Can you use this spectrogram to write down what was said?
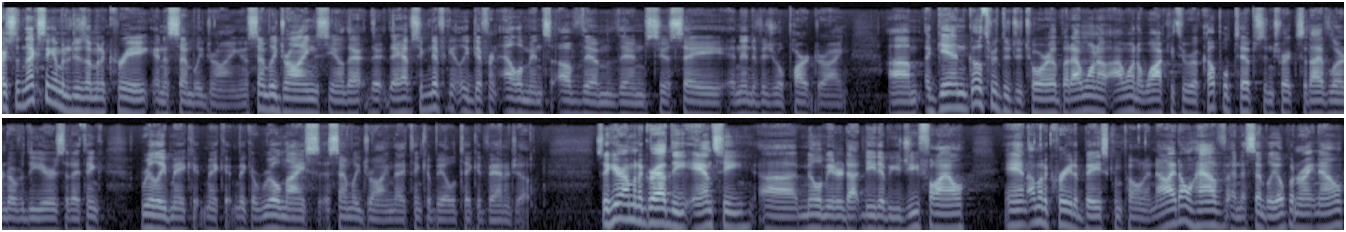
right, so the next thing I'm going to do is I'm going to create an assembly drawing. And assembly drawings, you know, they're, they're, they have significantly different elements of them than just say an individual part drawing. Um, again, go through the tutorial, but I want to I want to walk you through a couple tips and tricks that I've learned over the years that I think really make it make it make a real nice assembly drawing that I think you'll be able to take advantage of. So here I'm going to grab the ANSI uh, millimeter.dwg file and I'm going to create a base component. Now I don't have an assembly open right now,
